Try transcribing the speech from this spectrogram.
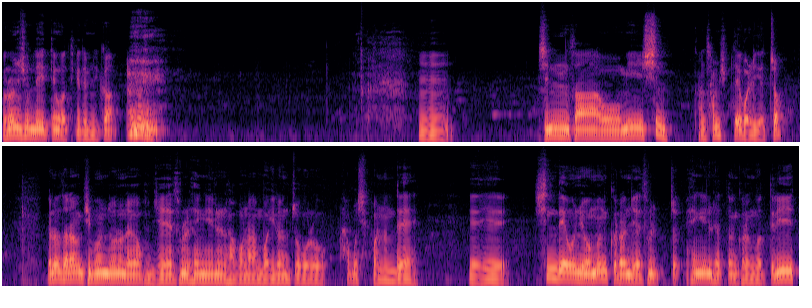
이런 식으로 되기 때문에 어떻게 됩니까? 예, 진사오미 신, 한 30대 걸리겠죠? 이런 사람은 기본적으로 내가 무슨 예술 행위를 하거나 뭐 이런 쪽으로 하고 싶었는데, 예, 예, 신대운이 오면 그런 예술 행위를 했던 그런 것들이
